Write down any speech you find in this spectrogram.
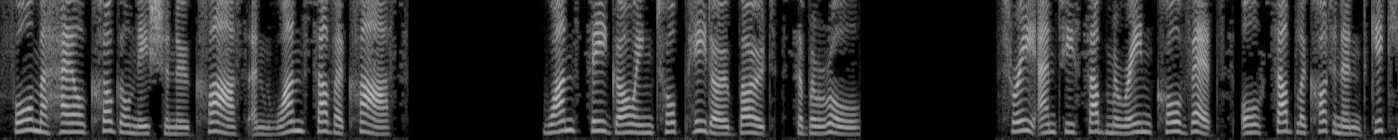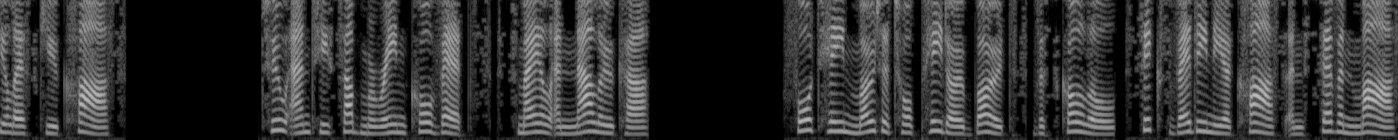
four Mihail Kogălniceanu class and one Sava class. one sea-going torpedo boat Sborul, three anti-submarine corvettes all Sublieutenant Ghiculescu class. two anti-submarine corvettes Smeul and Naluca 14 motor torpedo boats Viscolul, 6 Vedenia class and 7 Mars.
